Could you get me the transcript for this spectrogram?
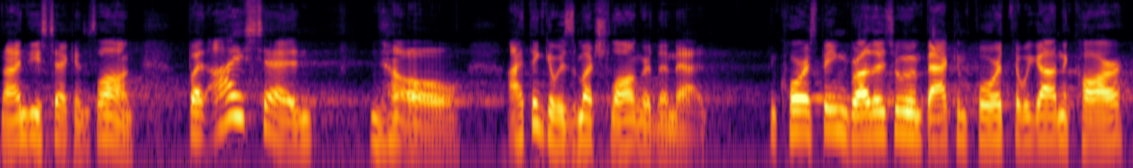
90 seconds long. But I said, no, I think it was much longer than that. Of course, being brothers, we went back and forth till we got in the car.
